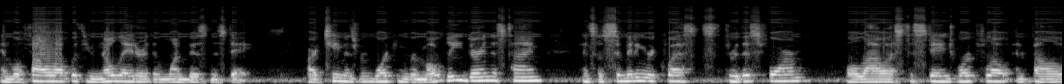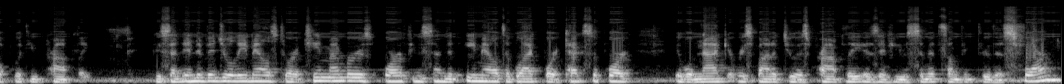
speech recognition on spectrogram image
and we'll follow up with you no later than one business day. Our team is working remotely during this time, and so submitting requests through this form will allow us to stage workflow and follow up with you promptly. If you send individual emails to our team members or if you send an email to Blackboard Tech Support, it will not get responded to as promptly as if you submit something through this form.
